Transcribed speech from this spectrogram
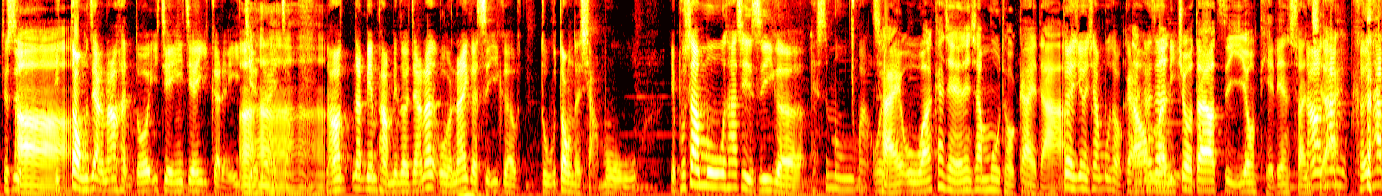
就是一栋这样，然后很多一间一间，一个人一间那一种，然后那边旁边都这样。那我那个是一个独栋的小木屋。也不算木屋，它其实是一个，哎、欸，是木屋吗？柴屋啊，看起来有点像木头盖的、啊。对，有点像木头盖。然后门就都要自己用铁链拴起来。然后它，可是它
